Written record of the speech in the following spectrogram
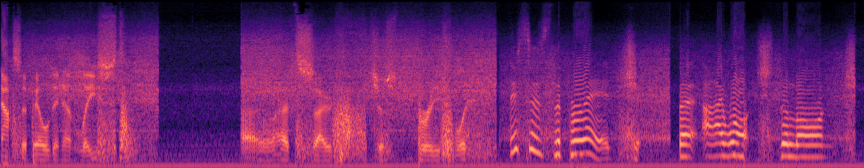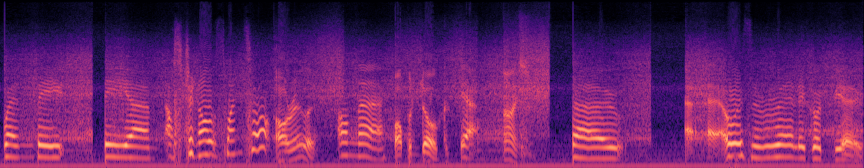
NASA building at least. Uh, we'll head south just briefly. This is the bridge that I watched the launch when the the um, astronauts went up Oh really? on there. Bob and Doug. Yeah. Nice. So uh, it was a really good view.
